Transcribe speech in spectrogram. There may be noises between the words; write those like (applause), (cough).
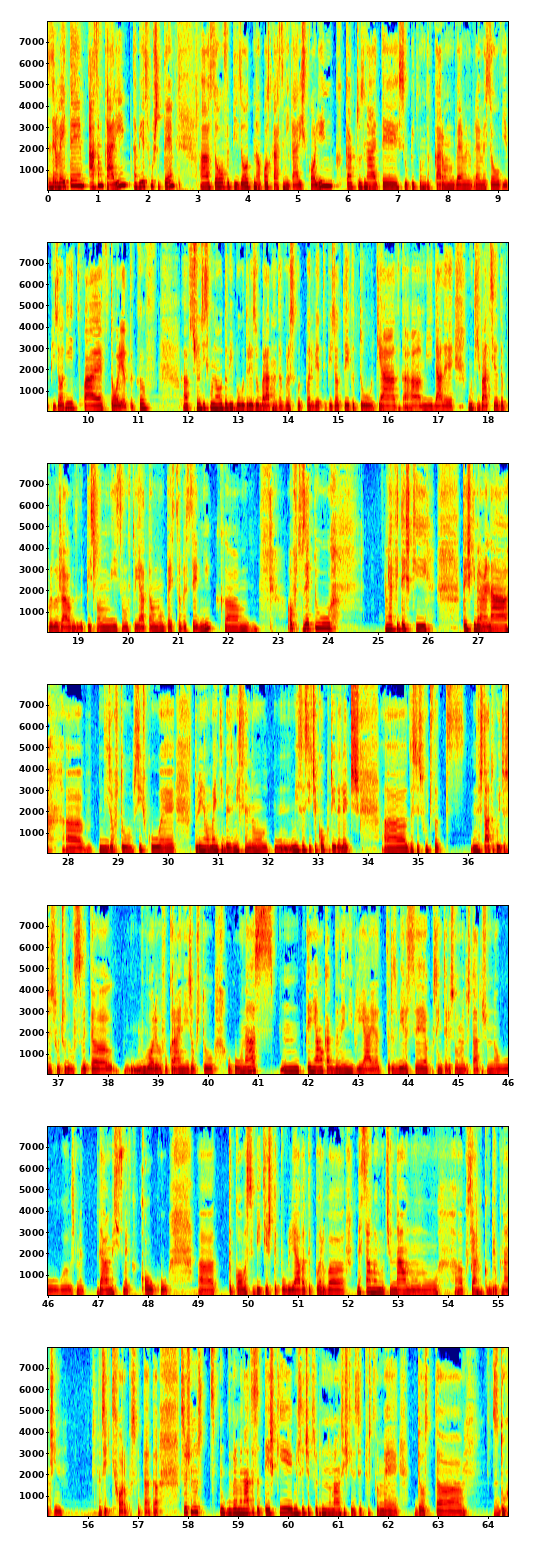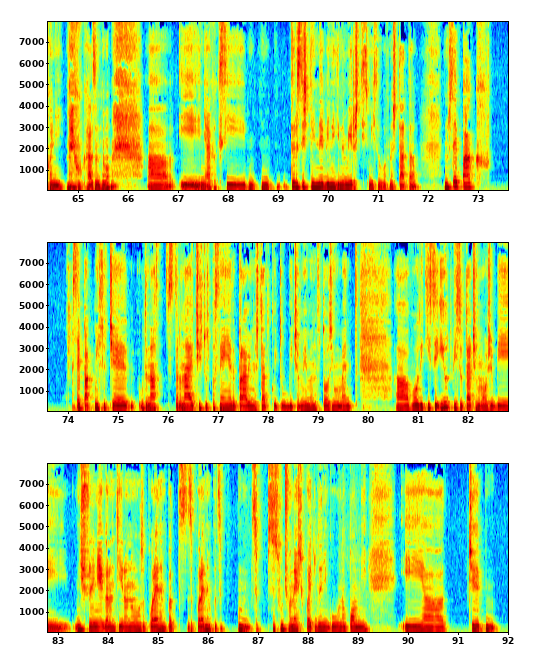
Здравейте, аз съм Кари, а вие слушате солов епизод на подкаста ми Кари Сколинг. Както знаете, се опитвам да вкарвам от време на време солови епизоди. Това е втория такъв. А, всъщност искам много да ви благодаря за обратната връзка от първият епизод, тъй като тя така ми даде мотивация да продължавам да записвам и самостоятелно, без събеседник. А, общо взето, някакви тежки тежки времена, а, изобщо всичко е дори на моменти безмислено. Мисля си, че колкото и далеч а, да се случват нещата, които се случват в света, говоря в Украина изобщо около нас, те няма как да не ни влияят. Разбира се, ако се интересуваме достатъчно много, сме, даваме си сметка колко а, такова събитие ще повлиявате първа, не само емоционално, но а, по всякакъв друг начин на всички хора по светата. Всъщност, времената са тежки. Мисля, че е абсолютно нормално всички да се чувстваме доста сдухани, (laughs) меко казано. А, и някакси търсещи не винаги намиращи смисъл в нещата. Но все пак все пак мисля, че от една страна е чисто спасение да правим нещата, които обичаме. Именно в този момент а, водейки се и от мисълта, че може би нищо не ни е гарантирано, за пореден път, за пореден път се, се, се случва нещо, което да ни го напомни. И а, че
